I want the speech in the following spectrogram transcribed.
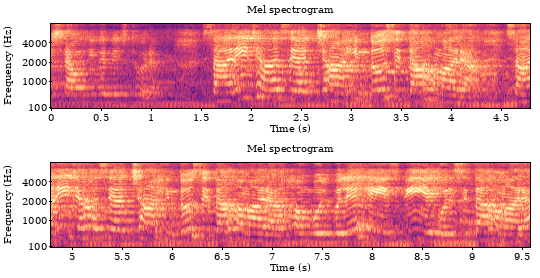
मी श्रावणी गणेश थोरात सारे जहां से अच्छा हिंदोसिता हमारा सारे जहां से अच्छा हिंदोसिता हमारा हम बुलबुले हैं इसकी ये गुलसिता हमारा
